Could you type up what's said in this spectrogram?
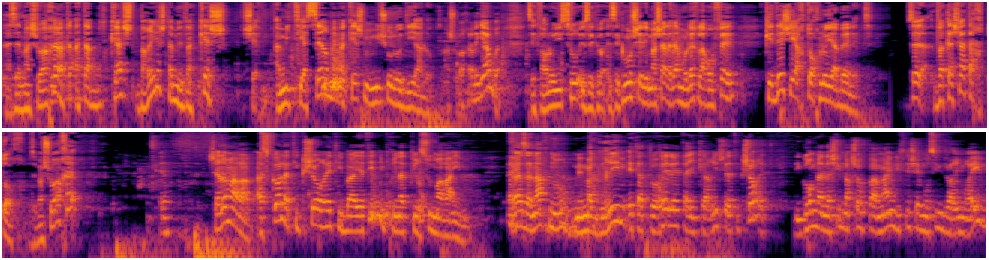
זה. אז זה משהו אחר, אתה, אתה ביקש, ברגע שאתה מבקש, שהמתייסר מבקש ממישהו להודיע לו, משהו אחר לגמרי. זה כבר לא איסור, זה, זה כמו שלמשל אדם הולך לרופא כדי שיחתוך לו יבלת. בסדר, בבקשה תחתוך, זה משהו אחר. כן. שלום הרב, אז כל התקשורת היא בעייתית מבחינת פרסום הרעים. ואז אנחנו ממגרים את התועלת העיקרית של התקשורת, לגרום לאנשים לחשוב פעמיים לפני שהם עושים דברים רעים,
